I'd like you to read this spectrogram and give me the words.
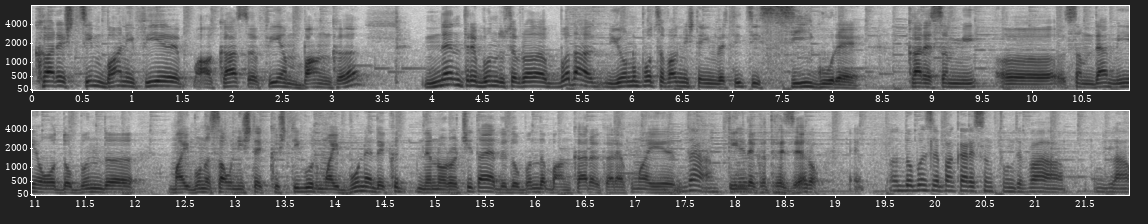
care își țin banii fie acasă, fie în bancă neîntrebându-se vreodată, bă, dar eu nu pot să fac niște investiții sigure care să-mi, uh, să-mi dea mie o dobândă mai bună sau niște câștiguri mai bune decât nenorocita aia de dobândă bancară care acum e da, tinde e, către zero? E, dobânzile bancare sunt undeva la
